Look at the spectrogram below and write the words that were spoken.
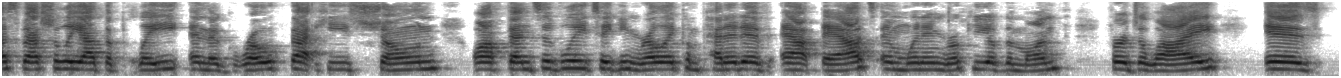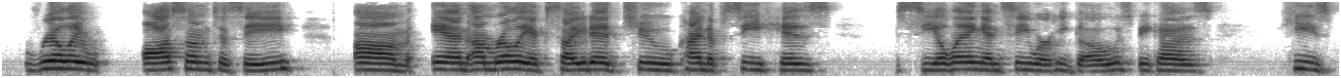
especially at the plate and the growth that he's shown offensively, taking really competitive at bats and winning rookie of the month for July is really awesome to see. Um, and I'm really excited to kind of see his ceiling and see where he goes because he's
